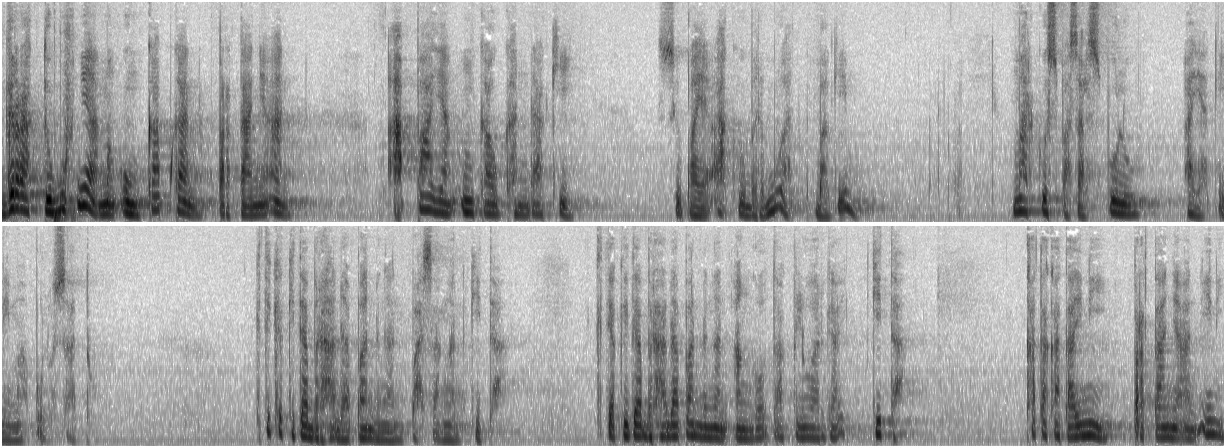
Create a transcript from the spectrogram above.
Gerak tubuhnya mengungkapkan pertanyaan, apa yang engkau kehendaki supaya aku berbuat bagimu? Markus pasal 10 ayat 51. Ketika kita berhadapan dengan pasangan kita, ketika kita berhadapan dengan anggota keluarga kita, kata-kata ini, pertanyaan ini,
